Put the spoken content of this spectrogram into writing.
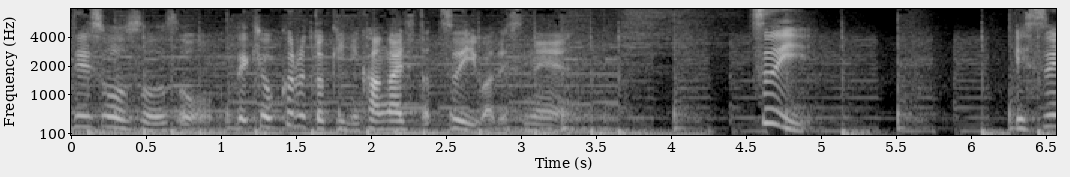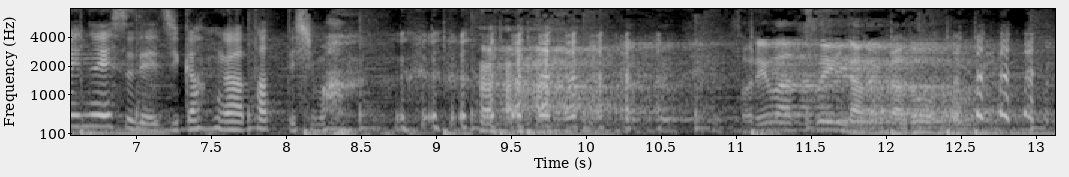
でそうそうそう。で今日来る時に考えてたついはですねつい SNS で時間が経ってしまう。それはついなのかどうか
